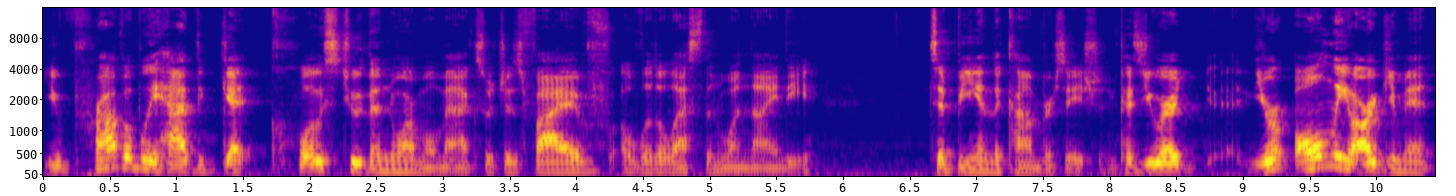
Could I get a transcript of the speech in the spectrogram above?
you probably had to get close to the normal max, which is five, a little less than 190, to be in the conversation. Because you are your only argument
